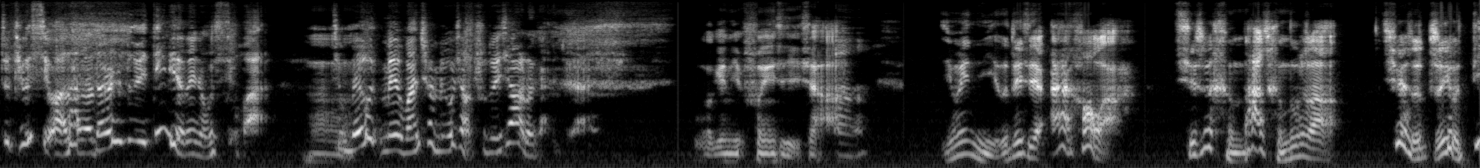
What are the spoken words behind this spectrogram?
就挺喜欢他的，但是对于弟弟的那种喜欢，嗯，就没有没有完全没有想处对象的感觉。我给你分析一下啊，嗯，因为你的这些爱好啊，其实很大程度上确实只有弟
